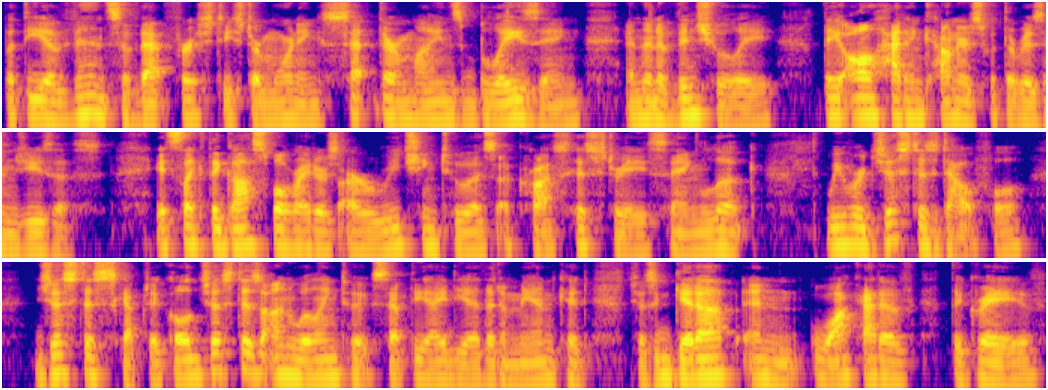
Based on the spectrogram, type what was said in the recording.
But the events of that first Easter morning set their minds blazing, and then eventually they all had encounters with the risen Jesus. It's like the gospel writers are reaching to us across history, saying, Look, we were just as doubtful, just as skeptical, just as unwilling to accept the idea that a man could just get up and walk out of the grave.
